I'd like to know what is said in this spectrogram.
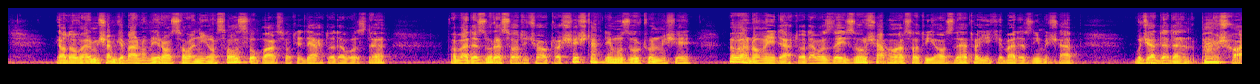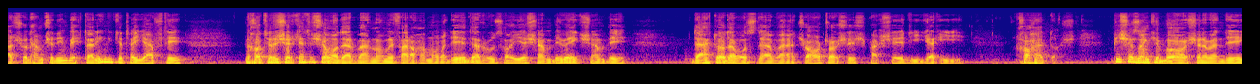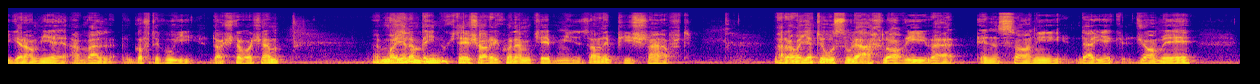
یادآور میشم که برنامه رازها و نیازها از ساعت ده تا دوازده و بعد از ظهر از ساعت چهار تا شش تقدیم حضورتون میشه و برنامه ده تا دوازده ظهر شبها از ساعت یازده تا یک بعد از نیم شب مجددا پخش خواهد شد. همچنین بهترینی که تا هفته به خاطر شرکت شما در برنامه فراهم آمده در روزهای شنبه و یک شنبه ده تا دوازده و چهار تا شش پخش دیگری خواهد داشت. پیش از آنکه با شنونده گرامی اول گفتگویی داشته باشم مایلم به این نکته اشاره کنم که میزان پیشرفت و رعایت اصول اخلاقی و انسانی در یک جامعه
